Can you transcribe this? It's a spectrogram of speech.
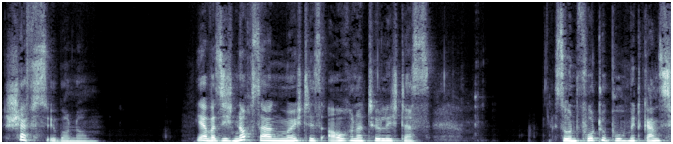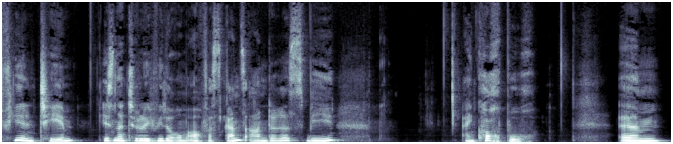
Chefs übernommen. Ja, was ich noch sagen möchte, ist auch natürlich, dass so ein Fotobuch mit ganz vielen Themen ist natürlich wiederum auch was ganz anderes wie ein Kochbuch. Ähm,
